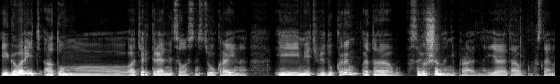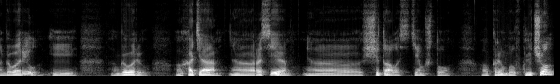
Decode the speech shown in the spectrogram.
И говорить о том, э, о территориальной целостности Украины и иметь в виду Крым, это совершенно неправильно. Я это постоянно говорил и говорю. Хотя э, Россия э, считалась тем, что Крым был включен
